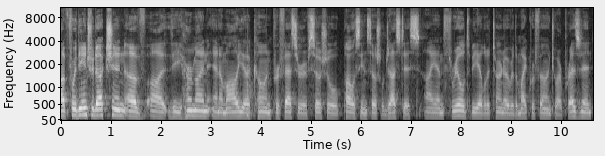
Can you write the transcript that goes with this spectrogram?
Uh, for the introduction of uh, the Herman and Amalia Cohn Professor of Social Policy and Social Justice, I am thrilled to be able to turn over the microphone to our president,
